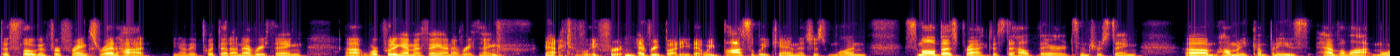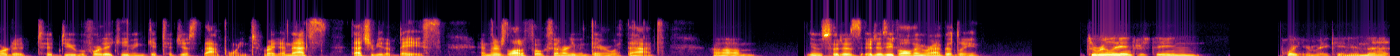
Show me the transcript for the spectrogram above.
the slogan for Frank's Red Hot. You know, they put that on everything. Uh, we're putting MFA on everything actively for hmm. everybody that we possibly can. That's just one small best practice to help there. It's interesting um, how many companies have a lot more to, to do before they can even get to just that point, right? And that's that should be the base. And there's a lot of folks that aren't even there with that. Um, you know, so it is it is evolving rapidly. It's a really interesting point you're making in that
